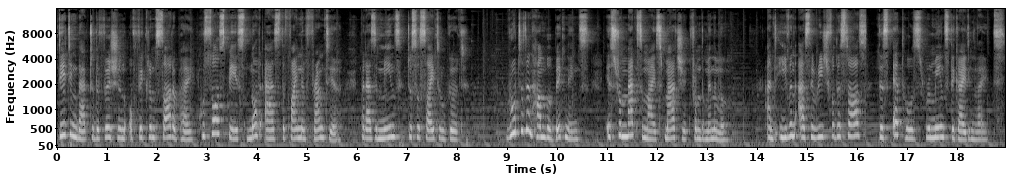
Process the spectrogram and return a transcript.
dating back to the vision of Vikram Sarabhai, who saw space not as the final frontier, but as a means to societal good. Rooted in humble beginnings, ISRO maximized magic from the minimal. And even as they reach for the stars, this ethos remains the guiding light.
